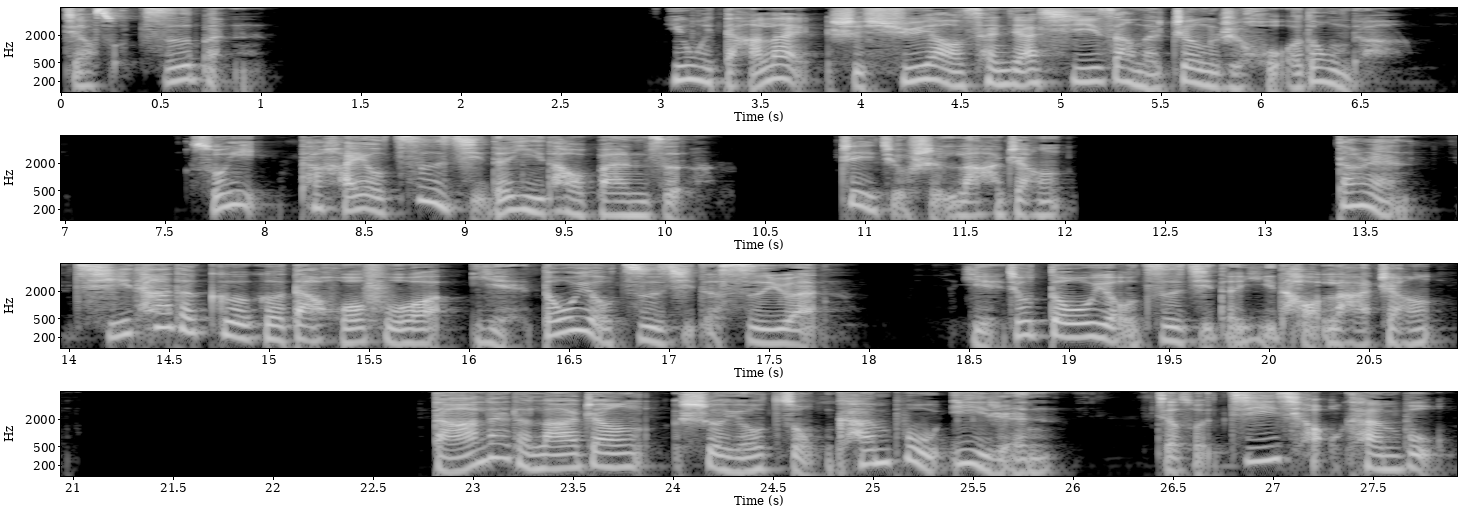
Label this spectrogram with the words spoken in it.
叫做资本。因为达赖是需要参加西藏的政治活动的，所以他还有自己的一套班子，这就是拉章。当然，其他的各个大活佛也都有自己的寺院，也就都有自己的一套拉章。达赖的拉章设有总堪布一人，叫做机巧堪布，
